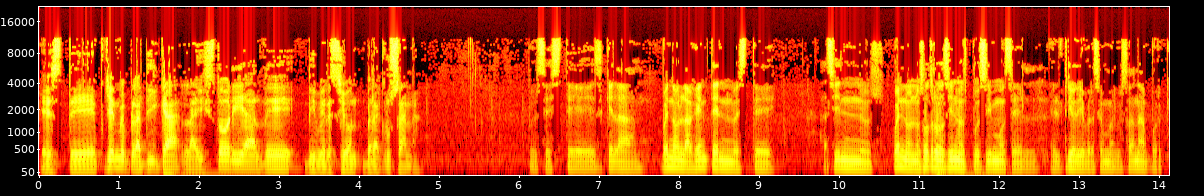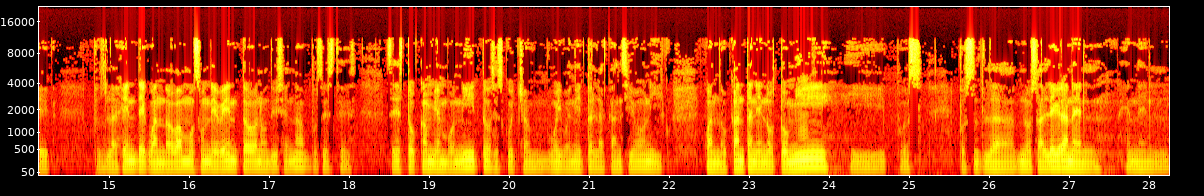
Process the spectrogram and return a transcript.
Este, ¿quién me platica la historia de diversión veracruzana? Pues este, es que la, bueno, la gente, este, así nos, bueno, nosotros así nos pusimos el, el trío de diversión veracruzana porque pues la gente cuando vamos a un evento nos dice, no, pues este, esto cambian bonito, se escucha muy bonito la canción y cuando cantan en otomí y pues pues nos alegran el, en el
